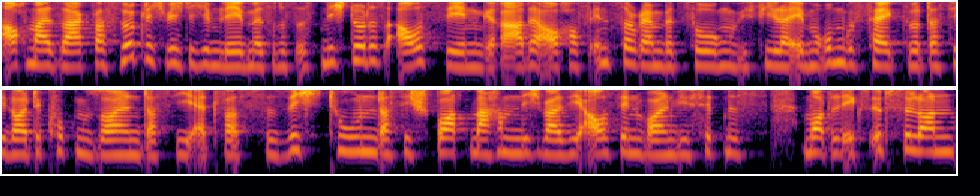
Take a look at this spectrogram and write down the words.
auch mal sagt, was wirklich wichtig im Leben ist. Und es ist nicht nur das Aussehen, gerade auch auf Instagram bezogen, wie viel da eben rumgefaked wird, dass die Leute gucken sollen, dass sie etwas für sich tun, dass sie Sport machen, nicht weil sie aussehen wollen wie Fitnessmodel XY,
